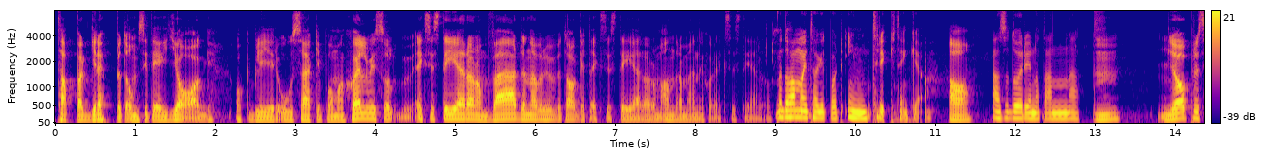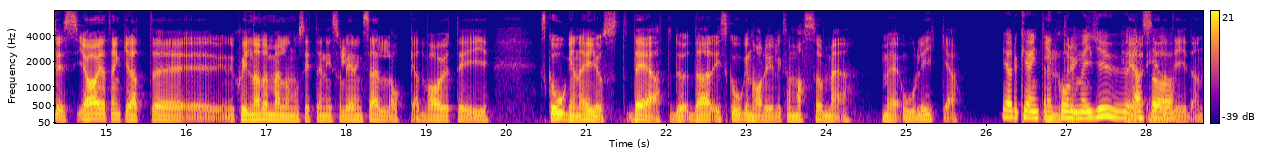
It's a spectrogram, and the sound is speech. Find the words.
tappar greppet om sitt eget jag och blir osäker på om man själv existerar, om världen överhuvudtaget existerar, om andra människor existerar. Men då har man ju tagit bort intryck, tänker jag. Ja, Alltså då är det något annat. Mm. Ja, precis. Ja, jag tänker att eh, skillnaden mellan att sitta i en isoleringscell och att vara ute i skogen är just det att du, där i skogen har du ju liksom massor med, med olika Ja, du kan ju ha interaktion Intryck med djur. hela, alltså, hela tiden.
